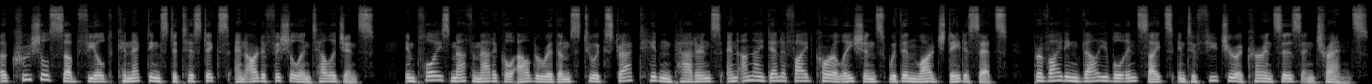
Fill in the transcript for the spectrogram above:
a crucial subfield connecting statistics and artificial intelligence, employs mathematical algorithms to extract hidden patterns and unidentified correlations within large datasets, providing valuable insights into future occurrences and trends.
